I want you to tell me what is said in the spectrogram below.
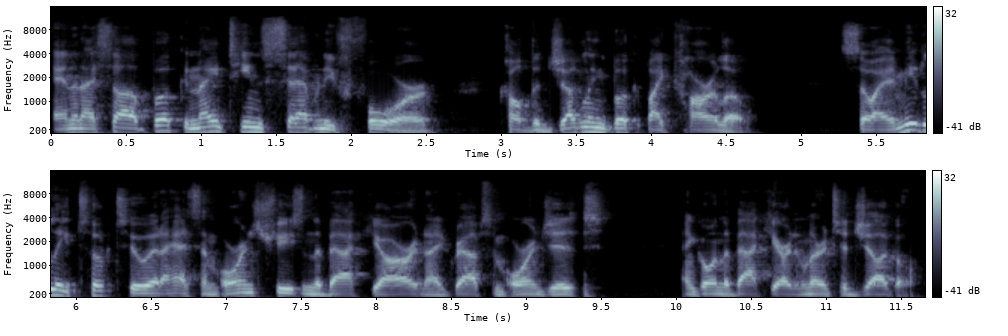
And then I saw a book in 1974 called The Juggling Book by Carlo. So I immediately took to it. I had some orange trees in the backyard, and I'd grab some oranges and go in the backyard and learn to juggle.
